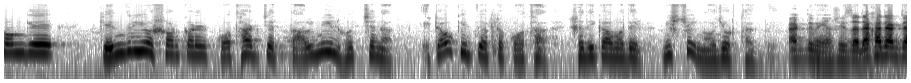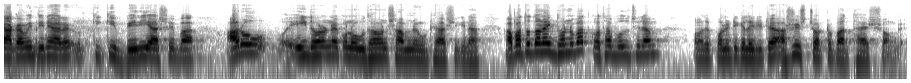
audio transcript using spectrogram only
সঙ্গে কেন্দ্রীয় সরকারের কথার যে তালমিল হচ্ছে না এটাও কিন্তু একটা কথা, সেদিকে আমাদের নিশ্চয়ই নজর থাকবে। একদমই আশিস দা দেখা যাক যে আগামী দিনে আর কি কি বেরিয়ে আসে বা আরও এই ধরনের কোনো উদাহরণ সামনে উঠে আসে কিনা। আপাতত অনেক ধন্যবাদ, কথা বলছিলাম আমাদের পলিটিক্যাল এডিটর আশিস চট্টোপাধ্যায়ের সঙ্গে।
